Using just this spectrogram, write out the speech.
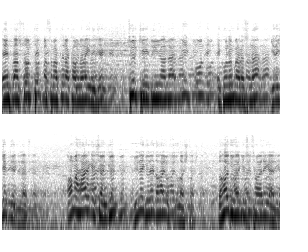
enflasyon tek basamaklı rakamlara inecek. Türkiye dünyada ilk 10 ek- ekonomi arasına girecek dediler. Ama her geçen gün düne göre daha yoksullaştık. Daha güvencesiz hale geldik.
